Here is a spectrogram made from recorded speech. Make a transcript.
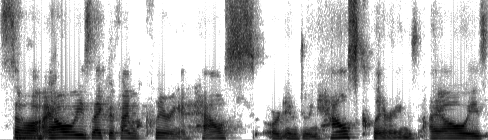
So mm-hmm. I always like if I'm clearing a house or you know, doing house clearings, I always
